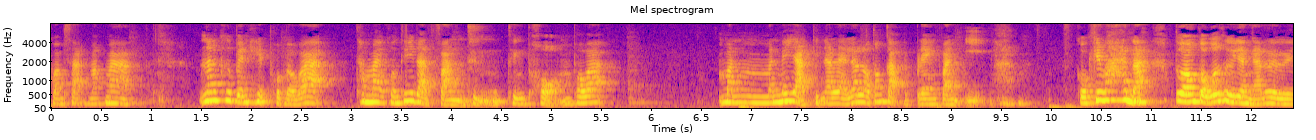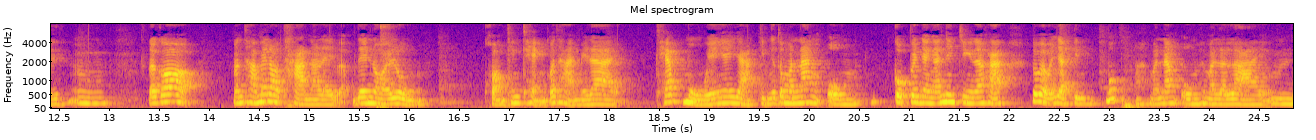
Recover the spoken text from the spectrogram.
ความสะอาดมากๆ นั่นคือเป็นเหตุผลแบบว่าทำไมคนที่ดัดฟันถึงถึงผอม เพราะว่ามันมันไม่อยากกินอะไรแล้วเราต้องกลับไปแปลงฟันอีก กบคิดว่านะตัวของกบก็คืออย่างนั้นเลย อืมแล้วก็มันทำให้เราทานอะไรแบบ ได้น้อยลง ของแข็งๆก็ทานไม่ได้ แคบหมูอย่างเงี้ยอยากกินก็ต้องมานั่งอม กบเป็นอย่างนั้นจริง ๆนะคะ ก็แบบว่าอยากกินปุ๊บมานั่งอมให้มันละลาย อืม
